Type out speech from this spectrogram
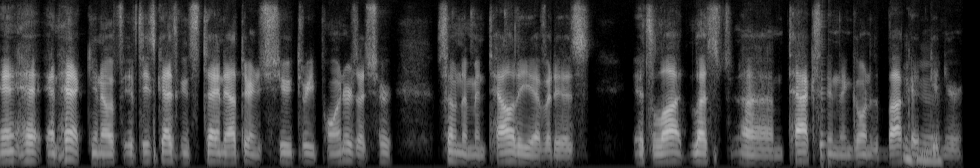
and and heck, you know, if, if these guys can stand out there and shoot three pointers, I'm sure some of the mentality of it is it's a lot less um, taxing than going to the bucket Mhm. and getting your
